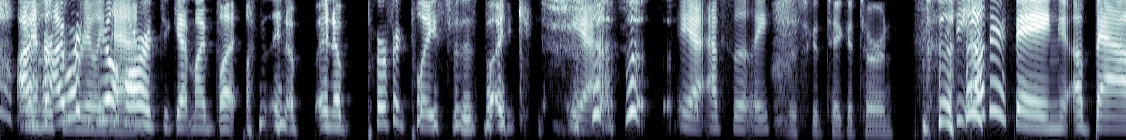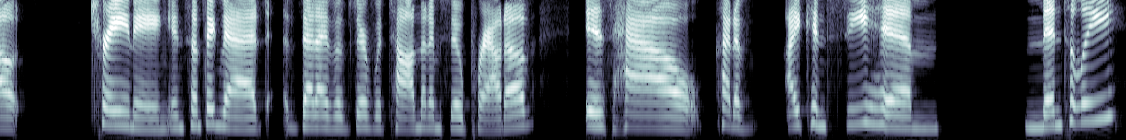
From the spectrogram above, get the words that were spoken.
I, I worked really real bad. hard to get my butt in a in a perfect place for this bike. Yeah. Yeah, absolutely. This could take a turn. the other thing about training and something that that I've observed with Tom that I'm so proud of is how kind of I can see him mentally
